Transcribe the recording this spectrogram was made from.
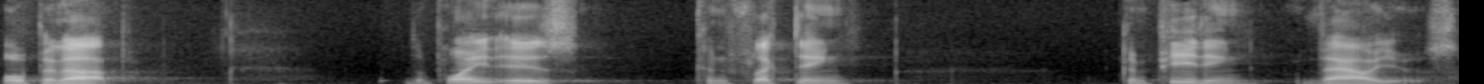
open up. The point is conflicting, competing values.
